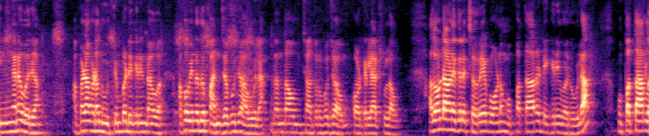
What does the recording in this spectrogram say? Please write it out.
ഇങ്ങനെ വരിക. അപ്പോഴവിടെ നൂറ്റമ്പത് ഡിഗ്രി ഉണ്ടാവുക. അപ്പോൾ പിന്നെ ഇത് പഞ്ചഭുജം ആവില്ല ഇതെന്താവും? ചതുർഭുജാവും. കോട്ടിലാറ്റിലാവും അതുകൊണ്ടാണ് ഇതിൽ ചെറിയ കോണ് മുപ്പത്താറ് ഡിഗ്രി വരൂല. മുപ്പത്താറിൽ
